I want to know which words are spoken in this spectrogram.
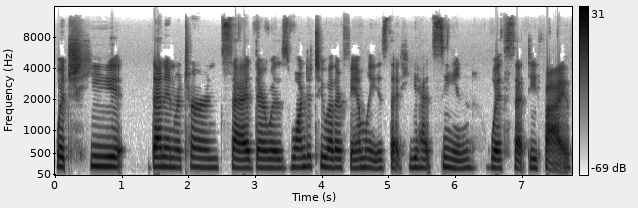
which he then in return said there was one to two other families that he had seen with SETD5.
